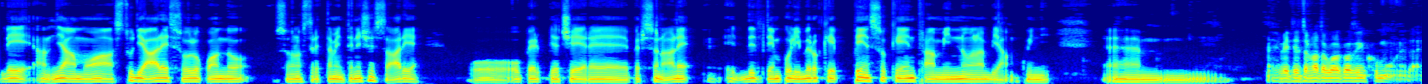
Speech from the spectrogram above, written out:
le andiamo a studiare solo quando sono strettamente necessarie o, o, per piacere personale e del tempo libero che penso che entrambi non abbiamo. Quindi ehm, Avete trovato qualcosa in comune, dai.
